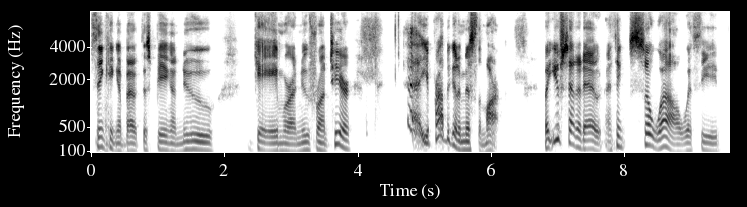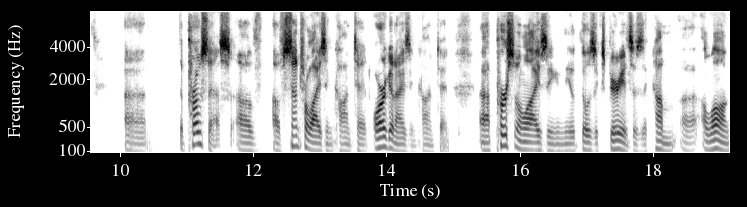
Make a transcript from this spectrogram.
thinking about this being a new game or a new frontier, eh, you're probably going to miss the mark. But you've set it out, I think, so well with the uh, the process of of centralizing content, organizing content, uh, personalizing the, those experiences that come uh, along,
